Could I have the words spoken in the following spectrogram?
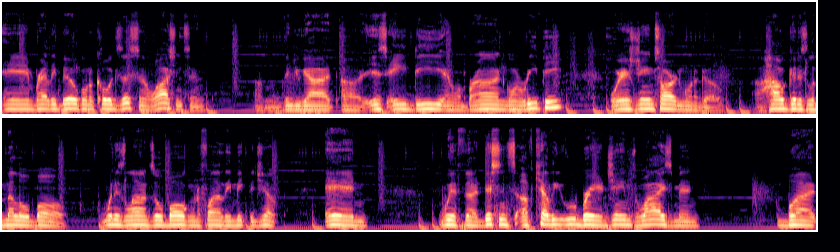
and Bradley Beal going to coexist in Washington? Um, then you got uh, is AD and LeBron going to repeat? Where's James Harden going to go? Uh, how good is LaMelo Ball? When is Lonzo Ball going to finally make the jump? And with the additions of Kelly Oubre and James Wiseman, but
